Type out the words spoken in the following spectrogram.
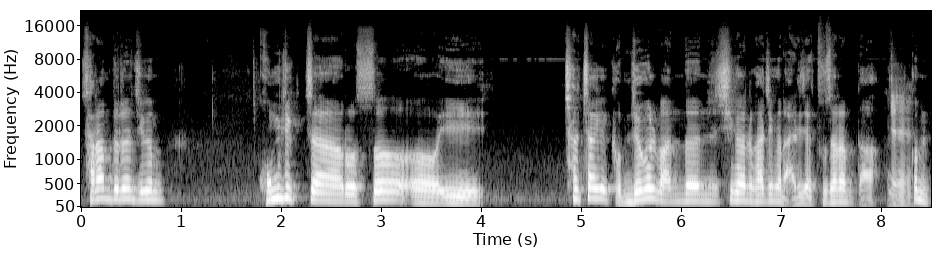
사람들은 지금 공직자로서 어, 이 철저하게 검증을 받는 시간을 가진 건 아니잖아요. 두 사람 다. 네. 그럼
